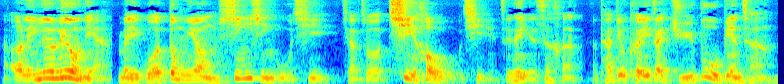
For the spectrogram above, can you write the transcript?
二零六六年，美国动用新型武器，叫做气候武器，这个也是很，它就可以在局部变成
